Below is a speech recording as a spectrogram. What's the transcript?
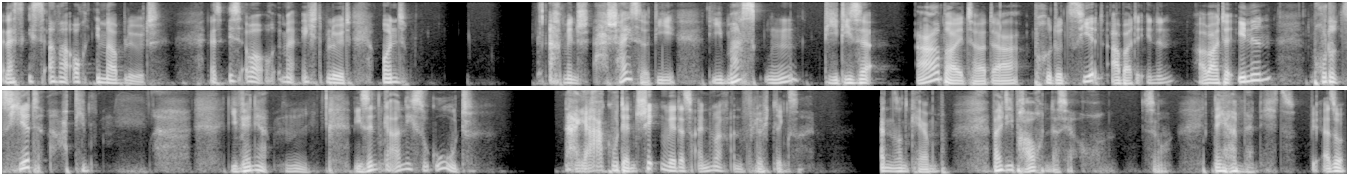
Das ist aber auch immer blöd. Das ist aber auch immer echt blöd. Und ach Mensch, ach scheiße, die, die Masken, die diese Arbeiter da produziert, ArbeiterInnen, ArbeiterInnen produziert, ach, die, die werden ja, hm, die sind gar nicht so gut. Naja, gut, dann schicken wir das einfach an Flüchtlingsheim. An so ein Camp. Weil die brauchen das ja auch. So. Die haben ja nichts. Also,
